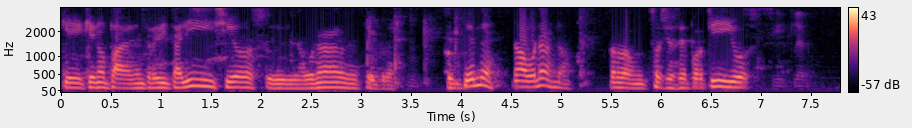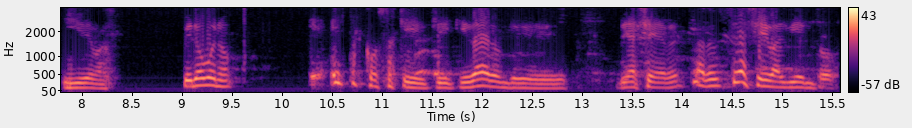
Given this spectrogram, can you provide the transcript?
que, que no pagan, entre vitalicios, eh, abonados, etcétera. ¿Se entiende? No, abonados no, perdón, socios deportivos Sí, claro. y demás. Pero bueno, e- estas cosas que, que quedaron de, de ayer, claro, se las lleva el viento.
